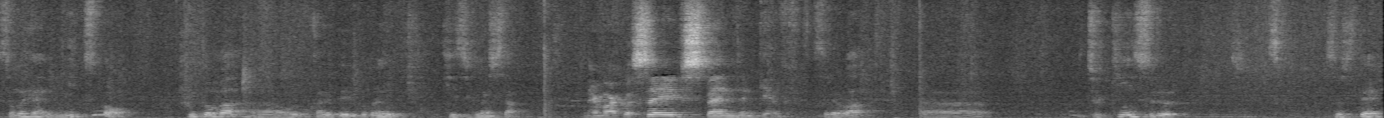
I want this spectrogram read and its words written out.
その部屋に3つの封筒があ置かれていることに気づきました their mark was save, spend, and give. それは貯金するそして、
